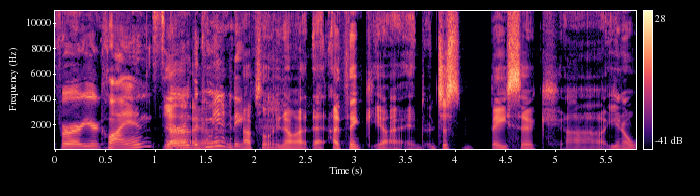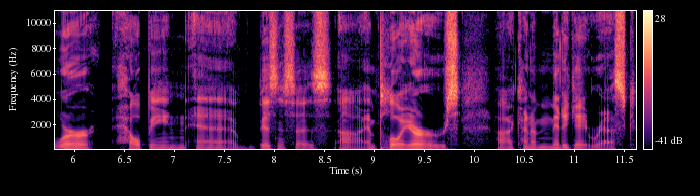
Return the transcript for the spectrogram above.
for your clients yeah, or the yeah, community. Yeah, absolutely. No, I, I think yeah, just basic. Uh, you know, we're helping uh, businesses, uh, employers, uh, kind of mitigate risk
